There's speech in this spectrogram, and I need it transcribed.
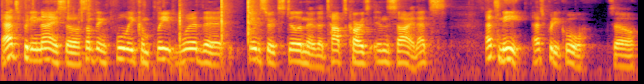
that's pretty nice. So something fully complete with the insert still in there, the Topps cards inside. That's that's neat. That's pretty cool. So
